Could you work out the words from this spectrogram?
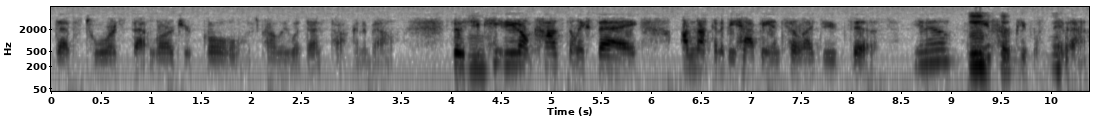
steps towards that larger goal is probably what that's talking about. So that you Mm. you don't constantly say, "I'm not going to be happy until I do this." You know, mean, you've heard people say that.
